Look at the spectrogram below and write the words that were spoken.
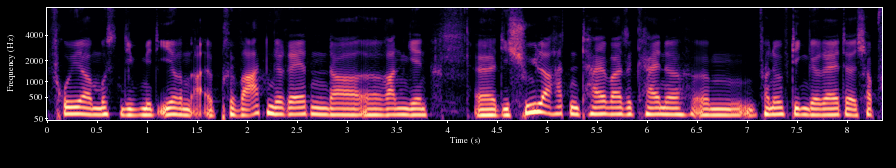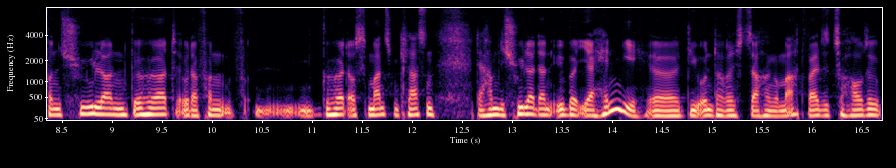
Frühjahr, mussten die mit ihren äh, privaten Geräten da äh, rangehen. Die Schüler hatten teilweise keine ähm, vernünftigen Geräte. Ich habe von Schülern gehört oder von, gehört aus manchen Klassen, da haben die Schüler dann über ihr Handy die Unterrichtssachen gemacht, weil sie zu Hause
